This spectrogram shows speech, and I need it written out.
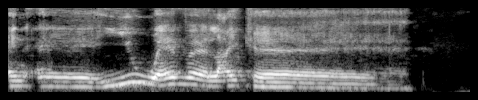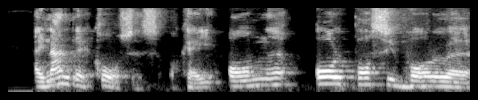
and uh, you have uh, like a hundred courses, okay, on all possible uh,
